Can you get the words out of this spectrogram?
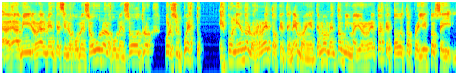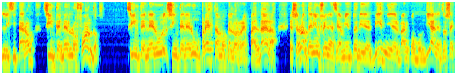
A, mí realmente si lo comenzó uno, lo comenzó otro, por supuesto, exponiendo los retos que tenemos. En este momento mi mayor reto es que todos estos proyectos se licitaron sin tener los fondos, sin tener, sin tener un préstamo que los respaldara. Eso no tenía un financiamiento ni del BID ni del Banco Mundial. Entonces,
